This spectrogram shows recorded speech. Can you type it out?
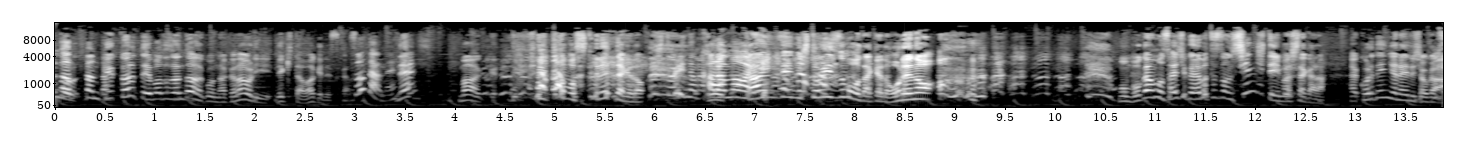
ンドだったんだ。結果だって江端さんとはこう仲直りできたわけですから。そうだね。ねまあけ結果もしてねえんだけど。一人の空回り。完全に一人相撲だけど俺の。もう僕はもう最初から山田さんを信じていましたから。はいこれでいいんじゃないでしょうか。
